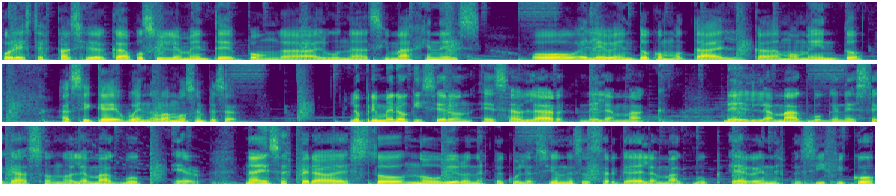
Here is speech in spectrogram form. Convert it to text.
Por este espacio de acá posiblemente ponga algunas imágenes o el evento como tal, cada momento. Así que bueno, vamos a empezar. Lo primero que hicieron es hablar de la Mac de la MacBook en este caso, ¿no? La MacBook Air. Nadie se esperaba esto, no hubieron especulaciones acerca de la MacBook Air en específico.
